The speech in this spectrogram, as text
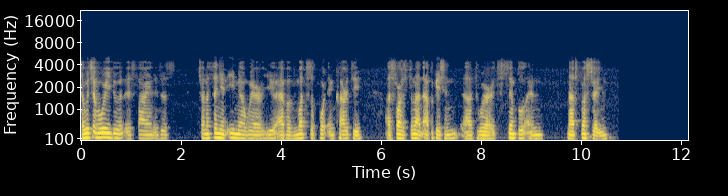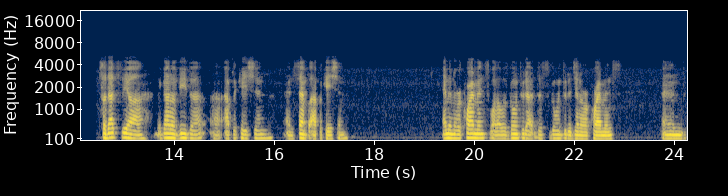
So whichever way you do it is fine. It's just trying to send you an email where you have as much support and clarity as far as filling out the application uh, to where it's simple and not frustrating. So that's the, uh, the Ghana visa uh, application and sample application. And then the requirements, while I was going through that, just going through the general requirements and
